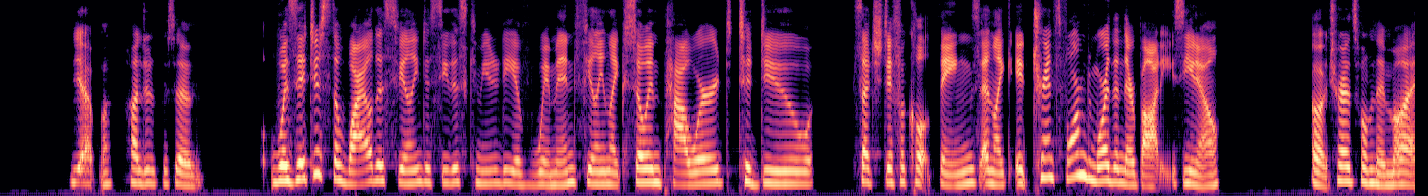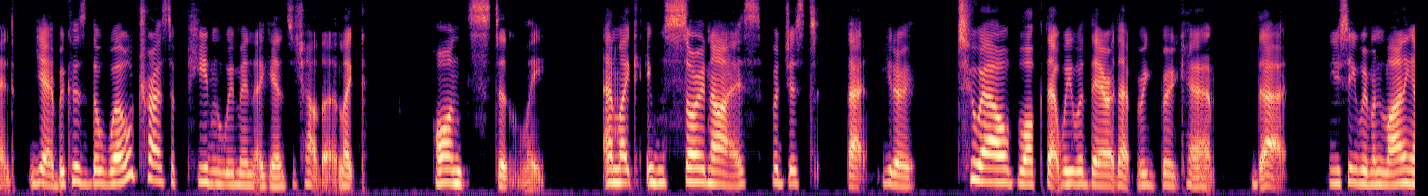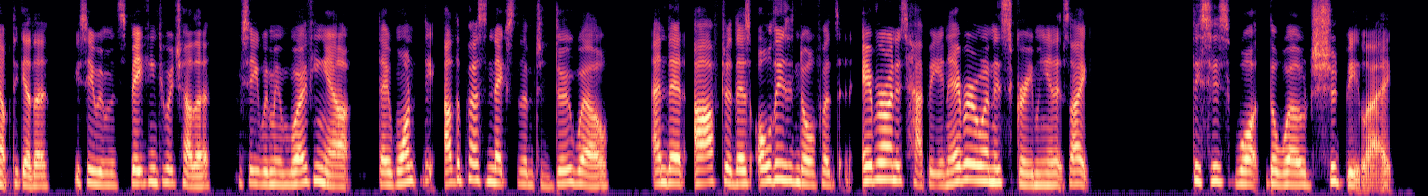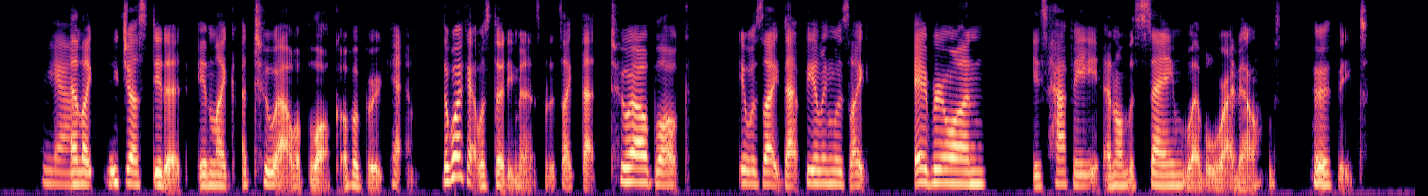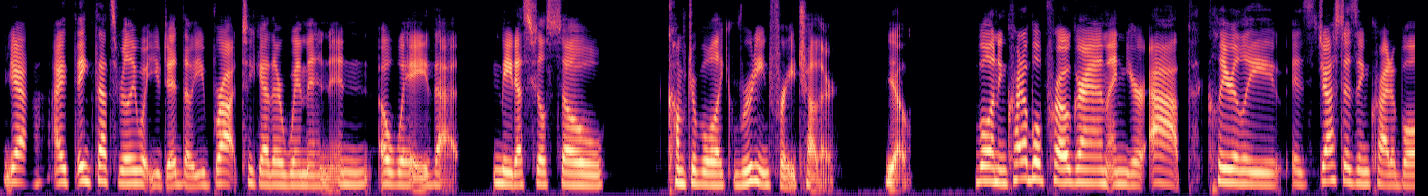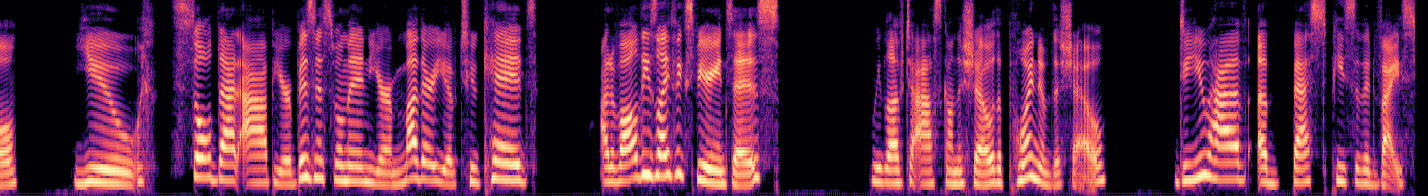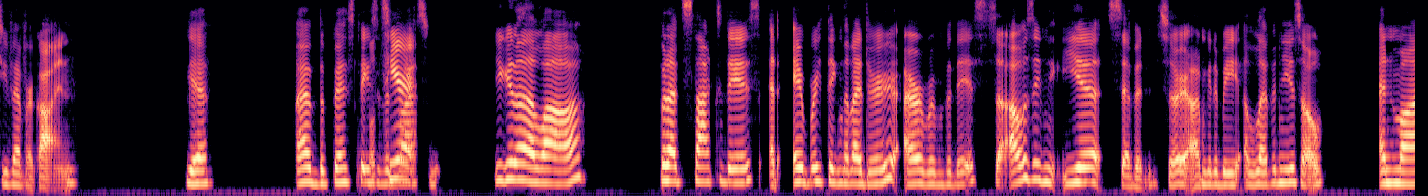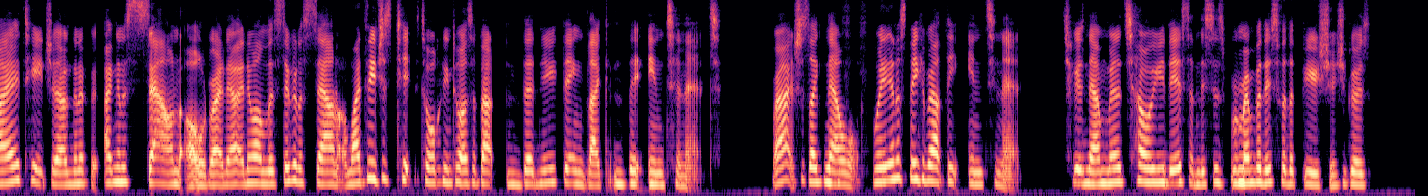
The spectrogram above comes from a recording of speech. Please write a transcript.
Yep, 100%. Was it just the wildest feeling to see this community of women feeling like so empowered to do such difficult things and like it transformed more than their bodies, you know? Oh, it transformed their mind. Yeah, because the world tries to pin women against each other, like constantly. And like, it was so nice for just that, you know, two hour block that we were there at that big boot camp that you see women lining up together. You see women speaking to each other. You see women working out. They want the other person next to them to do well. And then after there's all these endorphins and everyone is happy and everyone is screaming. And it's like, this is what the world should be like. Yeah. And like we just did it in like a two hour block of a boot camp. The workout was 30 minutes, but it's like that two hour block. It was like that feeling was like everyone is happy and on the same level right now. It was perfect. Yeah, I think that's really what you did, though. You brought together women in a way that made us feel so comfortable, like rooting for each other. Yeah. Well, an incredible program, and your app clearly is just as incredible. You sold that app. You're a businesswoman, you're a mother, you have two kids. Out of all these life experiences, we love to ask on the show the point of the show do you have a best piece of advice you've ever gotten? Yeah. I have the best piece Let's of hear it. advice. You're going to laugh, but I'd stuck to this at everything that I do. I remember this. So I was in year seven. So I'm going to be 11 years old. And my teacher, I'm going to, I'm going to sound old right now. Anyone listening going to sound old. My teacher's t- talking to us about the new thing, like the internet, right? She's like, now we're going to speak about the internet. She goes, now I'm going to tell you this. And this is, remember this for the future. She goes,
